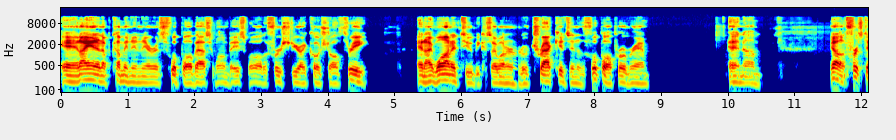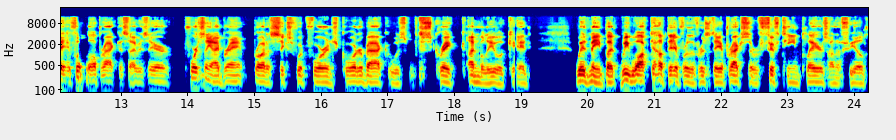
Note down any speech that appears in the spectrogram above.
And I ended up coming in there as football, basketball, and baseball. The first year I coached all three. And I wanted to because I wanted to attract kids into the football program. And um, you know, the first day of football practice, I was there. Fortunately, I brought a six foot four inch quarterback who was this great, unbelievable kid with me. But we walked out there for the first day of practice. There were 15 players on the field,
